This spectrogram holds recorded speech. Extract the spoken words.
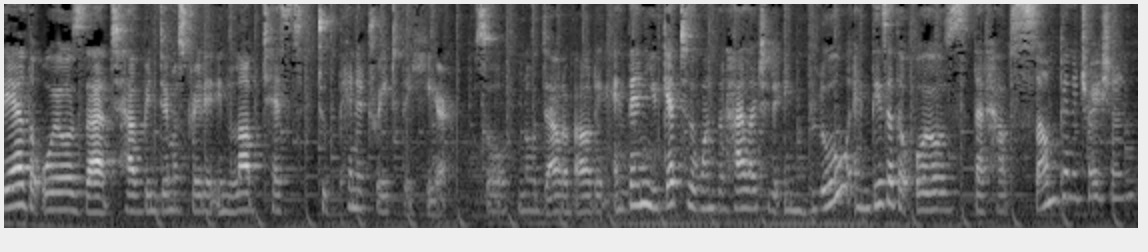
they are the oils that have been demonstrated in lab tests to penetrate the hair. So no doubt about it. And then you get to the ones that highlighted in blue. And these are the oils that have some penetration,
